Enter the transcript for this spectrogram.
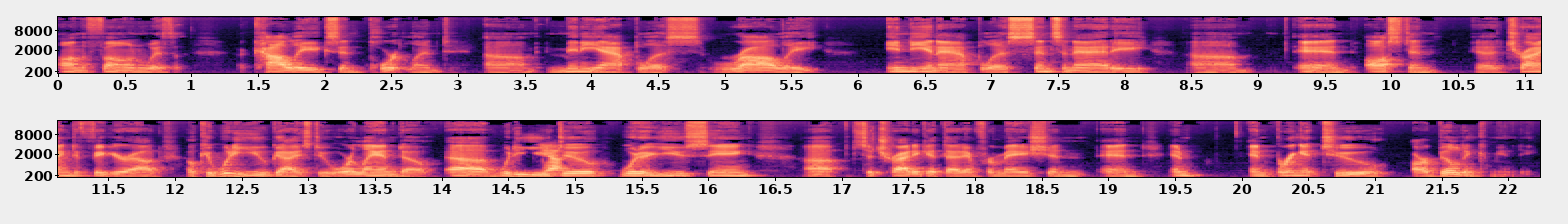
on the phone with colleagues in Portland, um, Minneapolis, Raleigh, Indianapolis, Cincinnati, um, and Austin. Uh, trying to figure out, okay, what do you guys do? Orlando, uh, what do you yeah. do? What are you seeing uh, to try to get that information and and and bring it to our building community?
